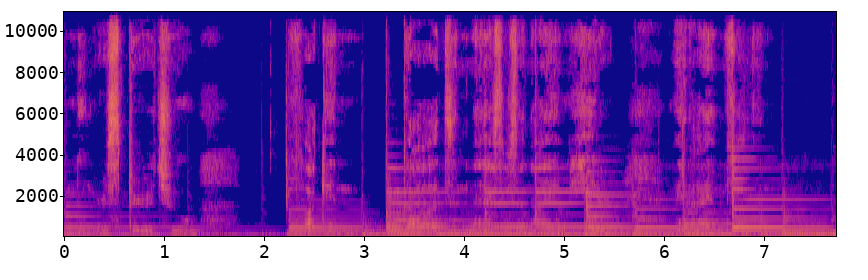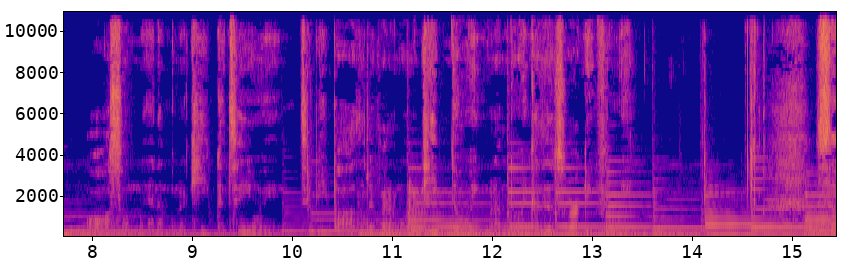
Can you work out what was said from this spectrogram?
numerous spiritual fucking gods and masters, and I am here, and I am feeling awesome, and I'm gonna keep continuing to be positive, and I'm gonna keep doing what I'm doing because it's working for me. So,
